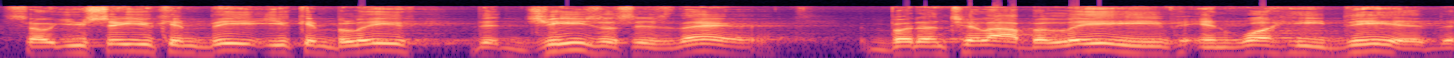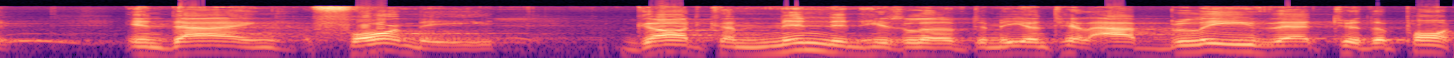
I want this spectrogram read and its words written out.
So you see, you can be, you can believe that Jesus is there, but until I believe in what he did in dying for me, God commending his love to me until I believe that to the point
